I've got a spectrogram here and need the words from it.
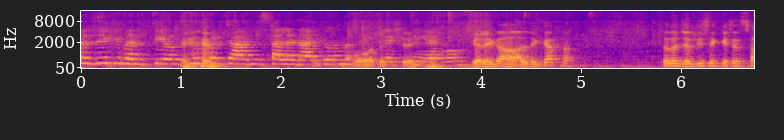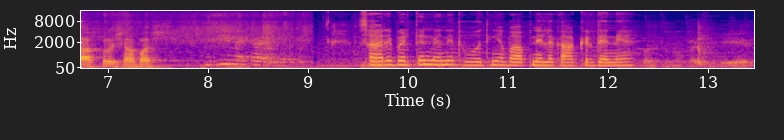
मज़े की बनती है उसके ऊपर चाट मसाला डाल के और बहुत अच्छे। लगती है गले का हाल देखा अपना? चलो जल्दी से किचन साफ़ करो शाबाश। जी मैं कर रही सारे बर्तन मैंने धो दिए अब आपने लगा कर देने हैं। बर्तनों का ढेर।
